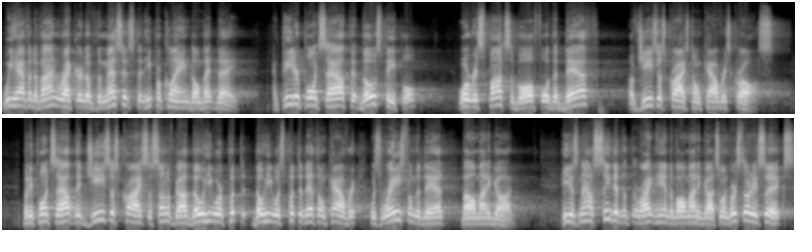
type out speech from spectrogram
we have a divine record of the message that he proclaimed on that day. And Peter points out that those people were responsible for the death of Jesus Christ on Calvary's cross. But he points out that Jesus Christ, the Son of God, though he, were put to, though he was put to death on Calvary, was raised from the dead by Almighty God. He is now seated at the right hand of Almighty God. So in verse 36,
